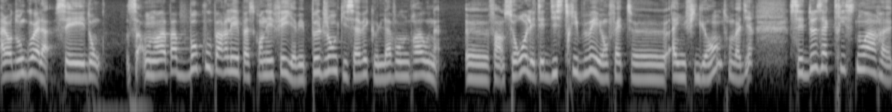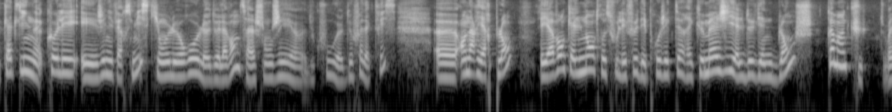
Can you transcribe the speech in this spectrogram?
Alors donc voilà, c'est donc ça, on n'en a pas beaucoup parlé parce qu'en effet, il y avait peu de gens qui savaient que Lavande Brown, euh, enfin ce rôle était distribué en fait euh, à une figurante, on va dire. Ces deux actrices noires, Kathleen Collet et Jennifer Smith, qui ont eu le rôle de Lavande, ça a changé euh, du coup deux fois d'actrice, en arrière-plan. Et avant qu'elle n'entre sous les feux des projecteurs et que Magie, elle devienne blanche comme un cul. Tu vois,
